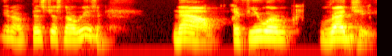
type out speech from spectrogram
you know, there's just no reason. Now, if you were Reggie,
